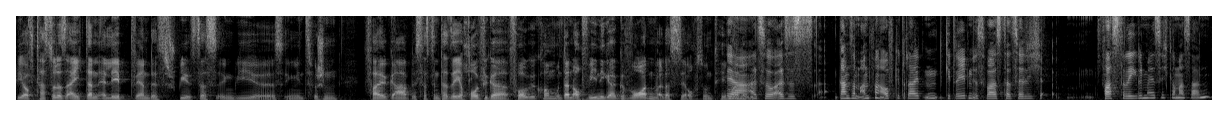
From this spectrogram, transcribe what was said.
Wie oft hast du das eigentlich dann erlebt während des Spiels, dass irgendwie äh, es irgendwie einen Zwischenfall gab? Ist das denn tatsächlich häufiger vorgekommen und dann auch weniger geworden, weil das ist ja auch so ein Thema. Ja, dann. also als es ganz am Anfang aufgetreten getreten ist, war es tatsächlich fast regelmäßig, kann man sagen.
